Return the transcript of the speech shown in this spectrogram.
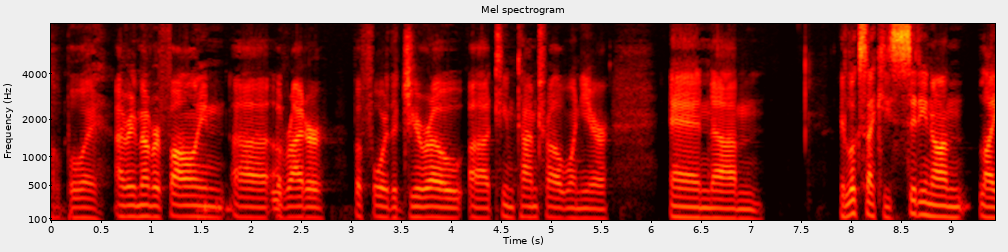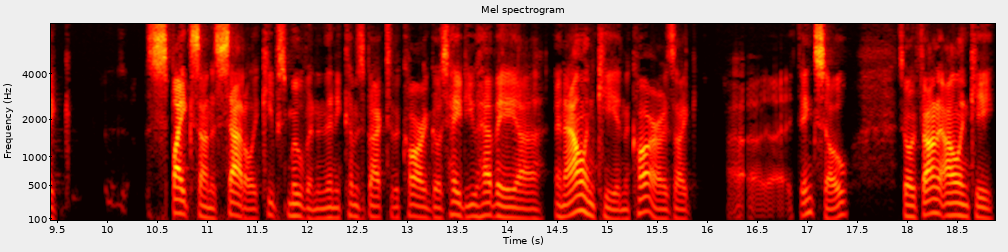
Oh boy, I remember following uh, a rider before the Giro uh, team time trial one year, and um, it looks like he's sitting on like spikes on his saddle. He keeps moving, and then he comes back to the car and goes, "Hey, do you have a uh, an Allen key in the car?" I was like, uh, "I think so." So we found Allen key,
